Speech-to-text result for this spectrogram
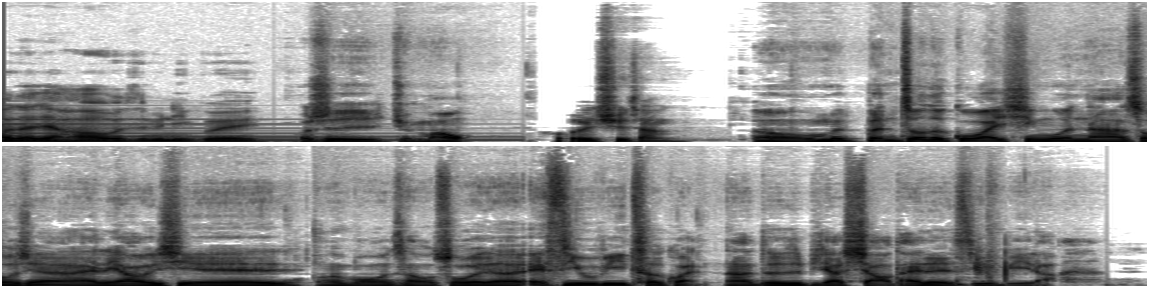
Hello，大家好，我是迷你龟，我是卷毛，我是学长。哦，我们本周的国外新闻呢、啊，首先来聊一些我们所谓的 SUV 车款，那都是比较小台的 SUV 啦。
